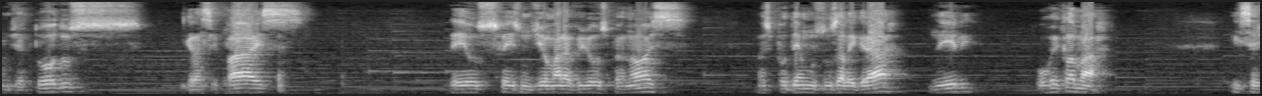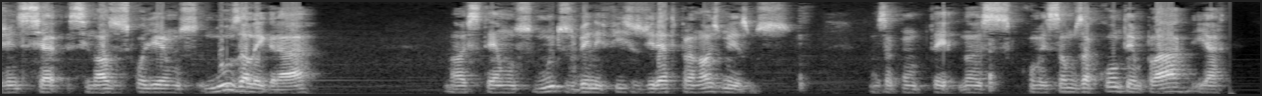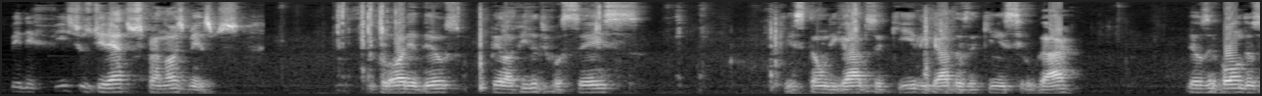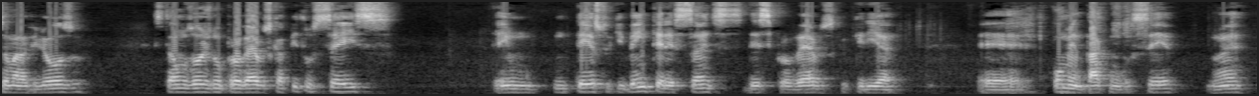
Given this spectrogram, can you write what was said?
Bom dia a todos, graça e paz. Deus fez um dia maravilhoso para nós, nós podemos nos alegrar nele ou reclamar. E se a gente se, se nós escolhermos nos alegrar, nós temos muitos benefícios direto para nós mesmos. Nós, nós começamos a contemplar e a benefícios diretos para nós mesmos. Glória a Deus pela vida de vocês que estão ligados aqui, ligadas aqui nesse lugar. Deus é bom, Deus é maravilhoso. Estamos hoje no Provérbios capítulo 6. Tem um, um texto aqui bem interessante desse Provérbios que eu queria é, comentar com você, não é?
